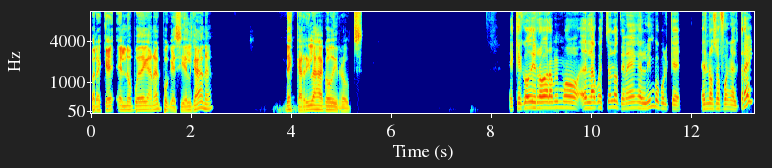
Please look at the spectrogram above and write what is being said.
Pero es que él no puede ganar porque si él gana, descarrilas a Cody Rhodes. Es que Cody Rhodes ahora mismo es la cuestión, lo tiene en el limbo porque él no se fue en el trade.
